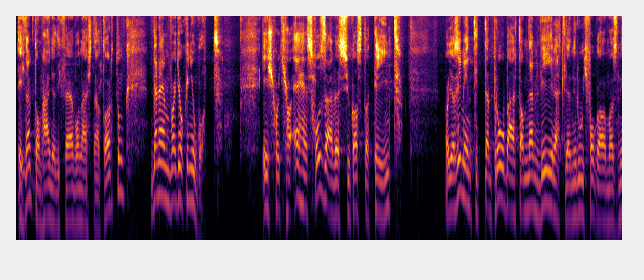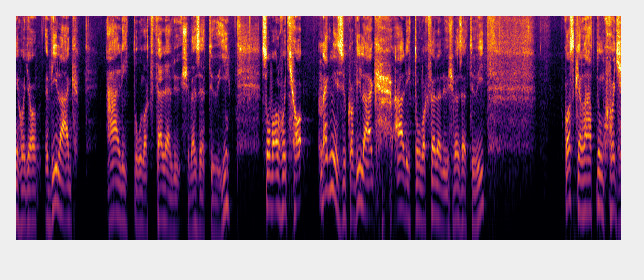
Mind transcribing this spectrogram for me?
És nem tudom, hányadik felvonásnál tartunk, de nem vagyok nyugodt. És hogyha ehhez hozzávesszük azt a tényt, hogy az imént itten próbáltam nem véletlenül úgy fogalmazni, hogy a világ állítólag felelős vezetői. Szóval, hogyha megnézzük a világ állítólag felelős vezetőit, akkor azt kell látnunk, hogy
